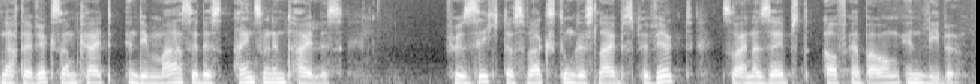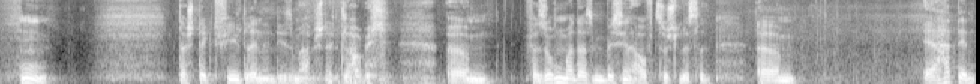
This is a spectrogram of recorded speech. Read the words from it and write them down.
nach der Wirksamkeit in dem Maße des einzelnen Teiles, für sich das Wachstum des Leibes bewirkt, zu einer Selbstauferbauung in Liebe. Hm. Da steckt viel drin in diesem Abschnitt, glaube ich. Ähm, versuchen wir das ein bisschen aufzuschlüsseln. Ähm, er hat den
